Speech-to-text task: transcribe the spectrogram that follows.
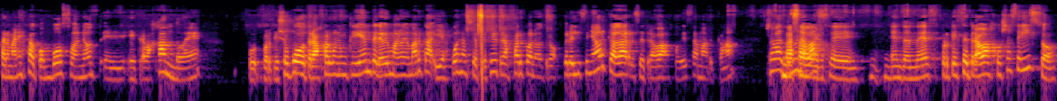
permanezca con vos o no eh, eh, trabajando, ¿eh? Porque yo puedo trabajar con un cliente, le doy un manual de marca y después, no sé, prefiero trabajar con otro. Pero el diseñador que agarre ese trabajo de esa marca, ya va a tener una base, ¿entendés? Porque ese trabajo ya se hizo.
